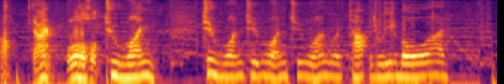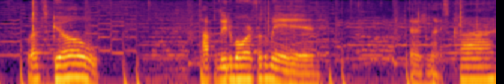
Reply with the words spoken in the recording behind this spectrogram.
Oh, darn. Whoa, 2-1. 2-1, 2-1, 2-1. We're top of the leaderboard. Let's go. Top of the leaderboard for the win. There's a nice car.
